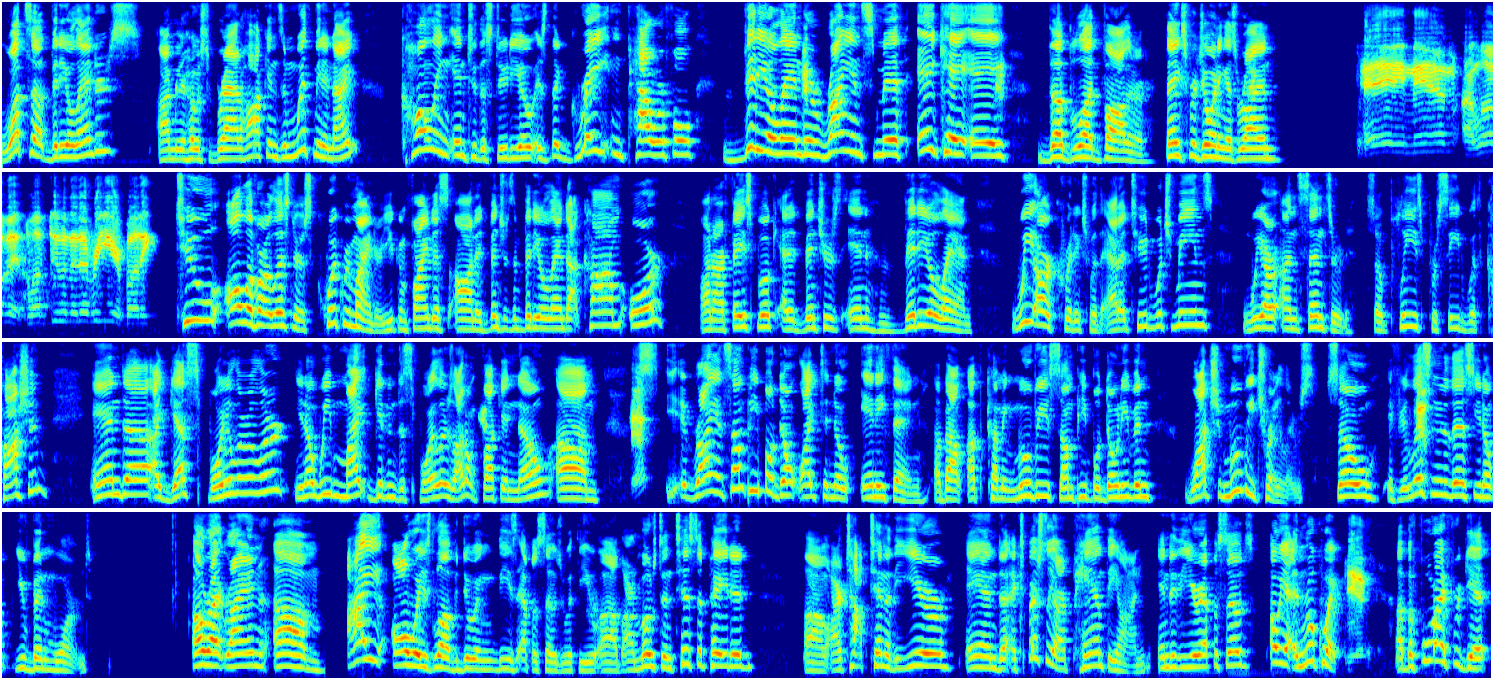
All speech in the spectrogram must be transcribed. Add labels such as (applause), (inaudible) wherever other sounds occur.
What's up, Videolanders? I'm your host, Brad Hawkins, and with me tonight, calling into the studio, is the great and powerful Videolander Ryan Smith, aka the Bloodfather. Thanks for joining us, Ryan. Hey, man, I love it. Love doing it every year, buddy. To all of our listeners, quick reminder you can find us on adventuresinvideoland.com or on our Facebook at Adventures in Videoland. We are critics with attitude, which means we are uncensored. So please proceed with caution. And uh, I guess spoiler alert. You know, we might get into spoilers. I don't fucking know. Um, Ryan, some people don't like to know anything about upcoming movies. Some people don't even watch movie trailers. So if you're listening to this, you know you've been warned. All right, Ryan. Um, I always love doing these episodes with you. Uh, our most anticipated, um, our top 10 of the year, and uh, especially our Pantheon end of the year episodes. Oh, yeah, and real quick, uh, before I forget,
